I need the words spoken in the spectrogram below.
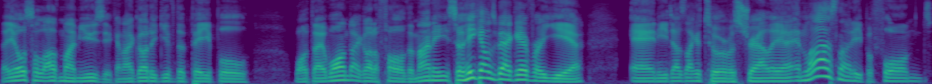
they also love my music and I got to give the people what they want. I got to follow the money. So he comes back every year and he does like a tour of Australia. And last night he performed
